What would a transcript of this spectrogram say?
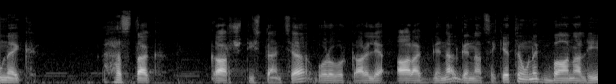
ունեք հստակ կարճ դիստանցիա, որը որ կարելի է արագ գնալ, գնացեք։ Եթե ունեք բանալի,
